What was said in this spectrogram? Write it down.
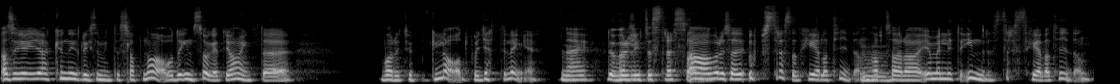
alltså jag, jag kunde liksom inte slappna av. Och då insåg jag att jag inte varit typ glad på jättelänge. Nej, du har varit lite stressad. Ja, jag varit så här uppstressad hela tiden. Haft så här, ja men lite inre stress hela tiden.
